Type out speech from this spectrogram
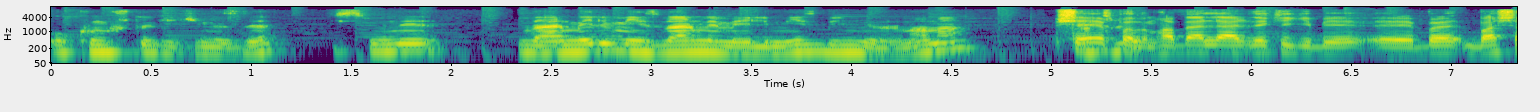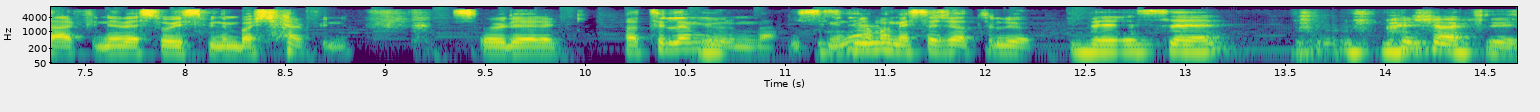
okumuştuk ikimiz de. İsmini vermeli miyiz vermemeli miyiz bilmiyorum ama Şey Hatırlıyor yapalım haberlerdeki gibi e, ba- baş harfini ve soy isminin baş harfini söyleyerek. Hatırlamıyorum ben ismini İsmini- ama mesajı hatırlıyorum. DS baş harfleri.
